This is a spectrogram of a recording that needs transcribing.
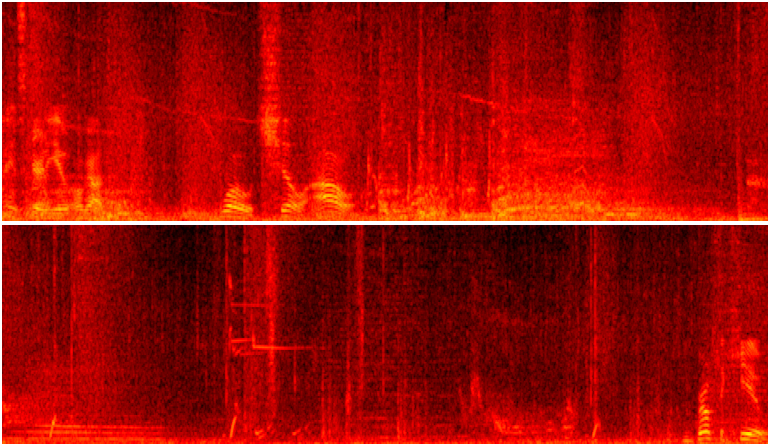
I scared of you. Oh god. Whoa, chill out. Broke the queue.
